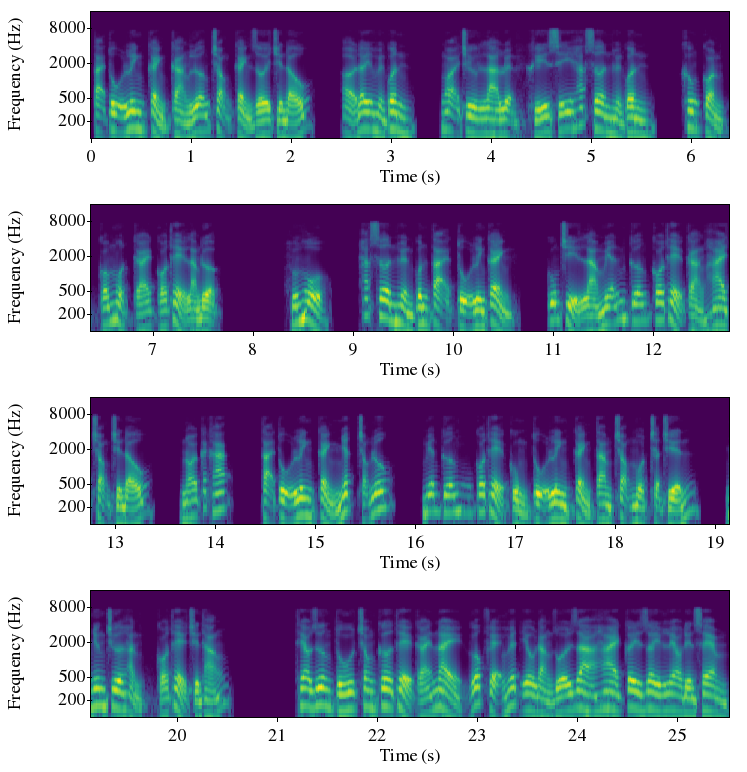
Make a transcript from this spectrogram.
tại tụ linh cảnh càng lưỡng trọng cảnh giới chiến đấu, ở đây huyền quân, ngoại trừ là luyện khí sĩ Hắc Sơn huyền quân, không còn có một cái có thể làm được. Huống hồ, Hắc Sơn huyền quân tại tụ linh cảnh, cũng chỉ là miễn cưỡng có thể càng hai trọng chiến đấu, nói cách khác, tại tụ linh cảnh nhất trọng lúc, miễn cưỡng có thể cùng tụ linh cảnh tam trọng một trận chiến, nhưng chưa hẳn có thể chiến thắng. Theo Dương Tú trong cơ thể cái này gốc phệ huyết yêu đằng rối ra hai cây dây leo đến xem,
